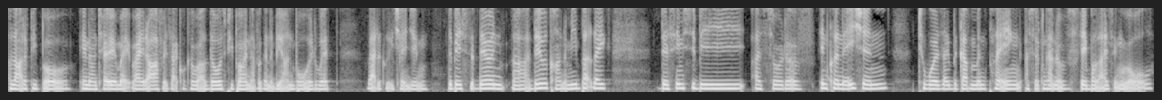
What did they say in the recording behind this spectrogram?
a lot of people in Ontario might write off as like, okay, well, those people are never going to be on board with radically changing the basis of their, uh, their economy. But like, there seems to be a sort of inclination towards like the government playing a certain kind of stabilizing role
